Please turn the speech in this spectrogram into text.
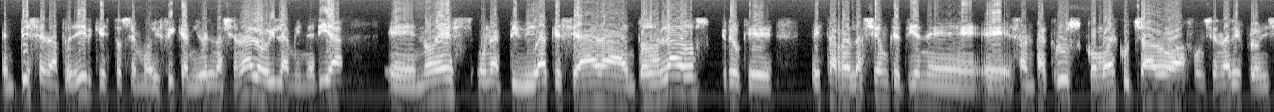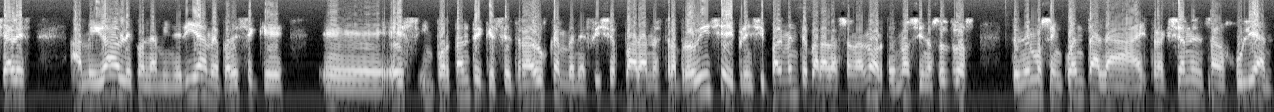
empiecen a pedir que esto se modifique a nivel nacional, hoy la minería eh, no es una actividad que se haga en todos lados, creo que esta relación que tiene eh, Santa Cruz, como he escuchado a funcionarios provinciales, amigable con la minería, me parece que eh, es importante que se traduzca en beneficios para nuestra provincia y principalmente para la zona norte. ¿no? Si nosotros tenemos en cuenta la extracción en San Julián,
